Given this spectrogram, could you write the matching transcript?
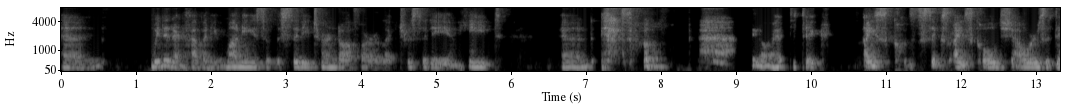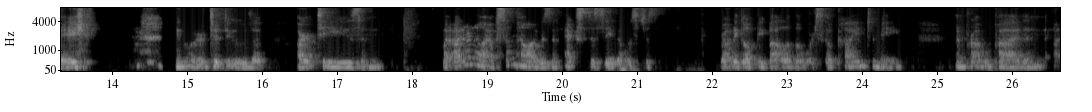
And we didn't have any money, so the city turned off our electricity and heat. And so, you know, I had to take ice six ice cold showers a day in order to do the artis and but I don't know, I, somehow I was in ecstasy that was just Radha Gopi Vallabha were so kind to me and Prabhupada and I,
